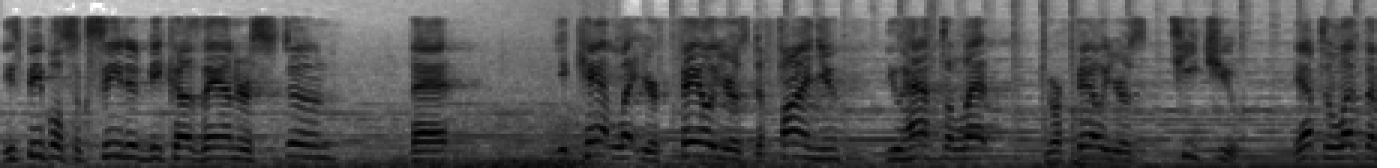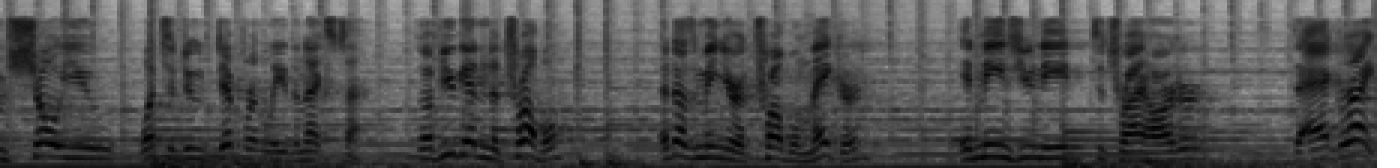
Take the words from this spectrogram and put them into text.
These people succeeded because they understood that you can't let your failures define you. You have to let your failures teach you. You have to let them show you what to do differently the next time. So if you get into trouble, that doesn't mean you're a troublemaker. It means you need to try harder to act right.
